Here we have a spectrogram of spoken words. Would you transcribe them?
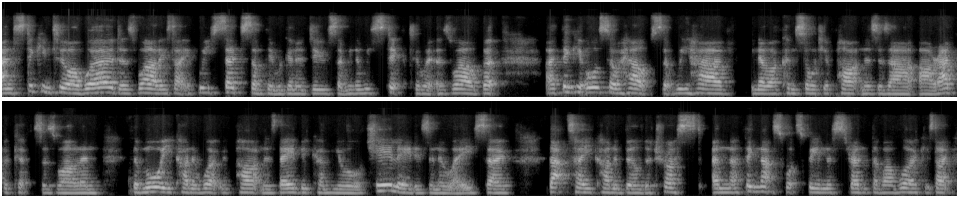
and sticking to our word as well. It's like if we said something, we're going to do something, then we stick to it as well. But I think it also helps that we have, you know, our consortia partners as our, our advocates as well. And the more you kind of work with partners, they become your cheerleaders in a way. So that's how you kind of build a trust. And I think that's what's been the strength of our work. It's like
